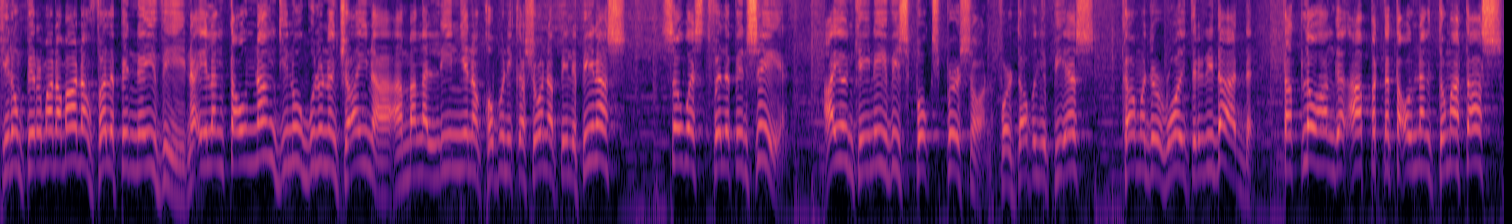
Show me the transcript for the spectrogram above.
Kinumpirma naman ng Philippine Navy na ilang taon nang ginugulo ng China ang mga linya ng komunikasyon ng Pilipinas sa West Philippine Sea. Ayon kay Navy spokesperson for WPS, Commodore Roy Trinidad, tatlo hanggang apat na taon nang tumatas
